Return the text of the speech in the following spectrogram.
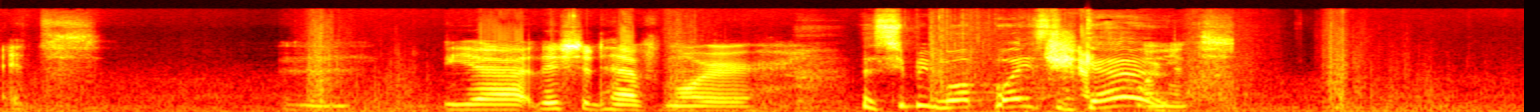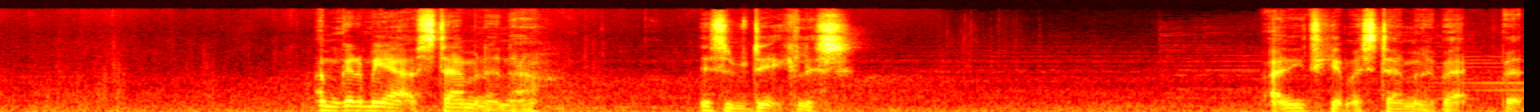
It's. Mm, yeah, they should have more There should be more points to go. points. I'm gonna be out of stamina now. This is ridiculous. I need to get my stamina back, but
